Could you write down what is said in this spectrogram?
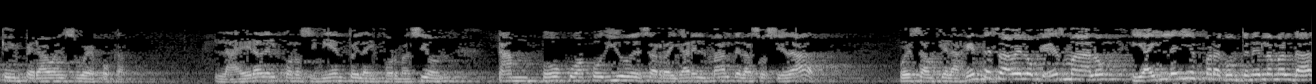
que imperaba en su época. La era del conocimiento y la información tampoco ha podido desarraigar el mal de la sociedad. Pues aunque la gente sabe lo que es malo y hay leyes para contener la maldad,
